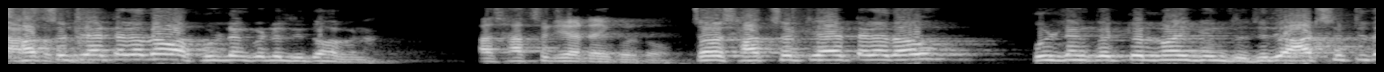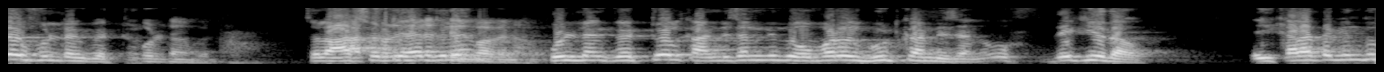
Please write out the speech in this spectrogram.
সাতষট্টি হাজার টাকা দাও আর ফুল ট্যাঙ্ক পেট্রোল দিতে হবে না। আর সাতষট্টি হাজার টাকা করে দাও। চলো সাতষট্টি হাজার টাকা দাও ফুল ট্যাঙ্ক পেট্রোল নয় কিন্তু যদি আটষট্টি দাও full tank petrol. Full time petrol. চলো আটষট্টি হাজার দিলে ফুল ট্যাঙ্ক পেট্রোল কন্ডিশন কিন্তু ওভারঅল গুড কন্ডিশন উফ দেখিয়ে দাও। এই কালারটা কিন্তু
